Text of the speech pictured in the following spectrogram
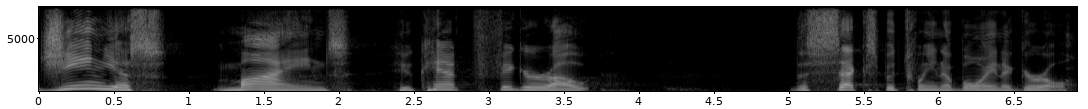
genius minds who can't figure out the sex between a boy and a girl.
